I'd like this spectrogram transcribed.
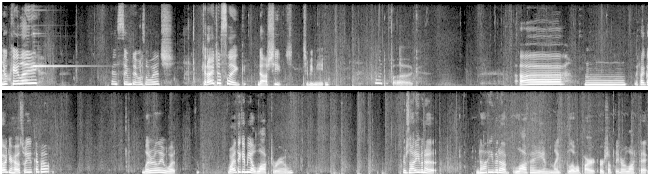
You okay, lady? I assumed it was a witch. Can I just like... No, she... To be mean. What the fuck? Uh... Hmm, if I go in your house, will you come out? Literally, what? Why'd they give me a locked room? There's not even a... Not even a lock I can, like, blow apart or something, or lockpick.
